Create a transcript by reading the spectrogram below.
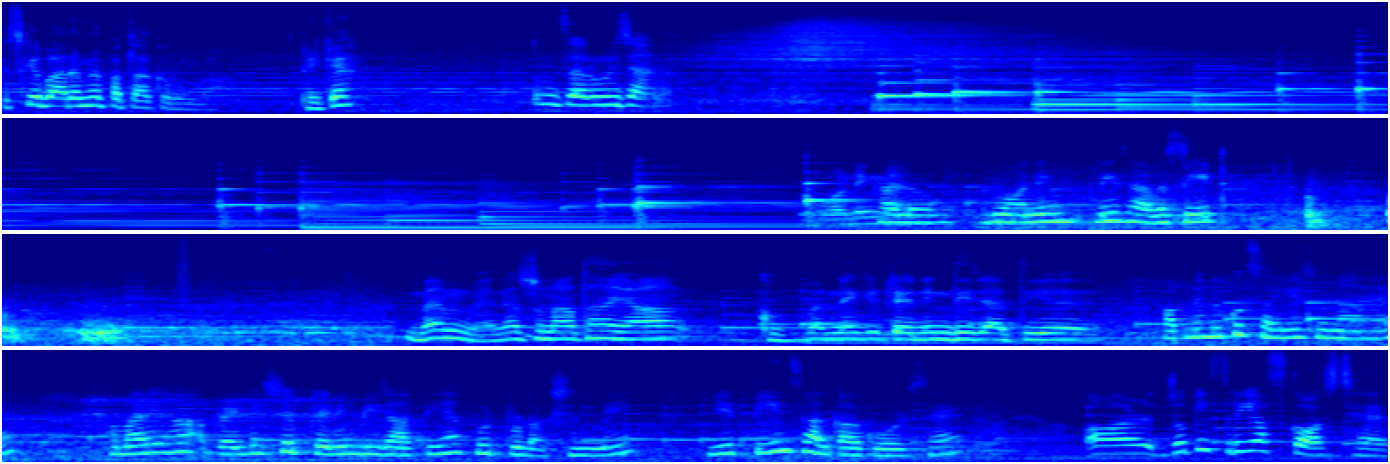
इसके बारे में पता करूँगा। ठीक है? तुम ज़रूर जाना। Morning hello good morning please have a seat ma'am मैंने सुना था यहाँ कुक बनने की ट्रेनिंग दी जाती है। आपने बिल्कुल सही सुना है। हमारे यहाँ अप्रेंटिसशिप ट्रेनिंग दी जाती है फ़ूड प्रोडक्शन में। ये तीन साल का कोर्स है। और जो कि फ्री ऑफ़ कॉस्ट है।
